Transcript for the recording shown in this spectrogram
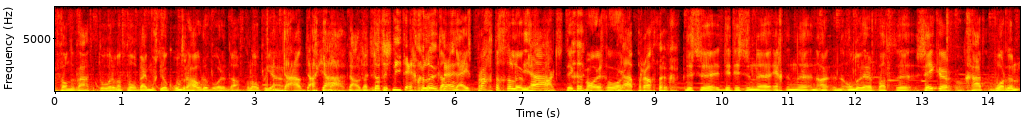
van de watertoren. Want volgens mij moest die ook onderhouden worden de afgelopen jaren. Nou, nou ja, nou, dat is niet echt gelukt, dat, hè? Is prachtig gelukt. Ja. Hartstikke mooi geworden. Ja, prachtig. Dus eh, dit is een, eh, echt een, een, een onderwerp wat zeker gaat worden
